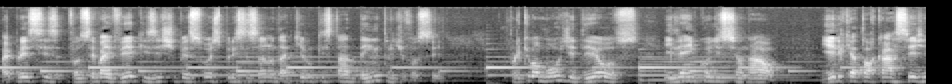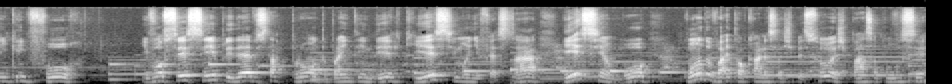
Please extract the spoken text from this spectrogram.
Vai precis, você vai ver que existem pessoas precisando daquilo que está dentro de você. Porque o amor de Deus, ele é incondicional. E Ele quer tocar seja em quem for. E você sempre deve estar pronto para entender que esse manifestar, esse amor, quando vai tocar nessas pessoas, passa por você.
